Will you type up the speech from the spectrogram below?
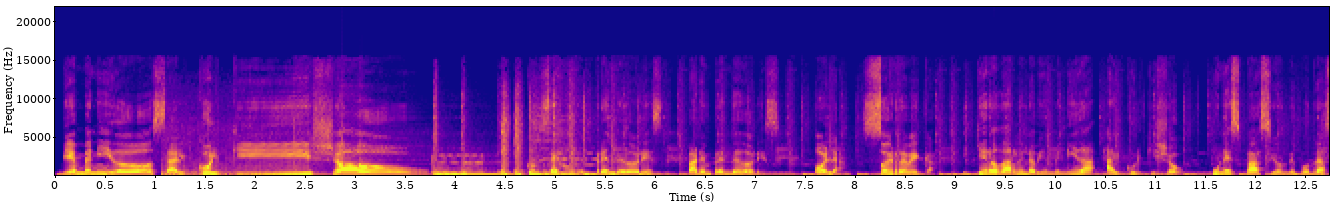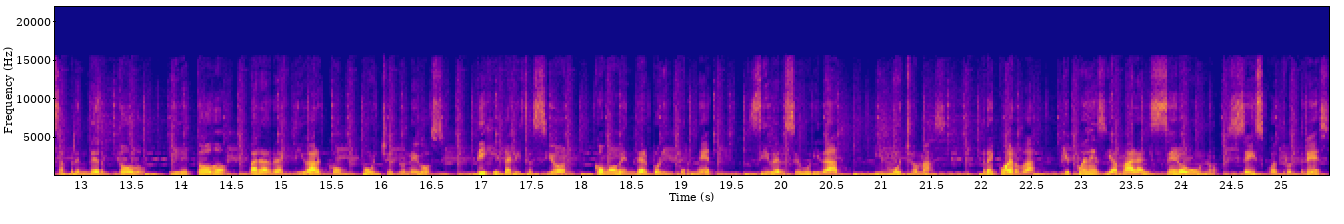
Bienvenidos al Kulki Show. Consejos de emprendedores para emprendedores. Hola, soy Rebeca y quiero darle la bienvenida al Kulki Show, un espacio donde podrás aprender todo y de todo para reactivar con punche tu negocio. Digitalización, cómo vender por internet, ciberseguridad y mucho más. Recuerda que puedes llamar al 01 643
